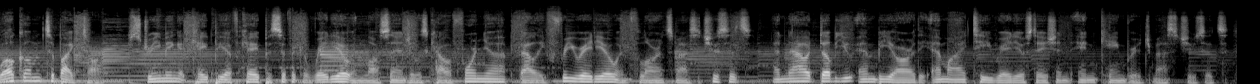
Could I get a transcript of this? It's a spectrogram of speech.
Welcome to Bike Talk, streaming at KPFK Pacifica Radio in Los Angeles, California, Valley Free Radio in Florence, Massachusetts, and now at WMBR, the MIT radio station in Cambridge, Massachusetts.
